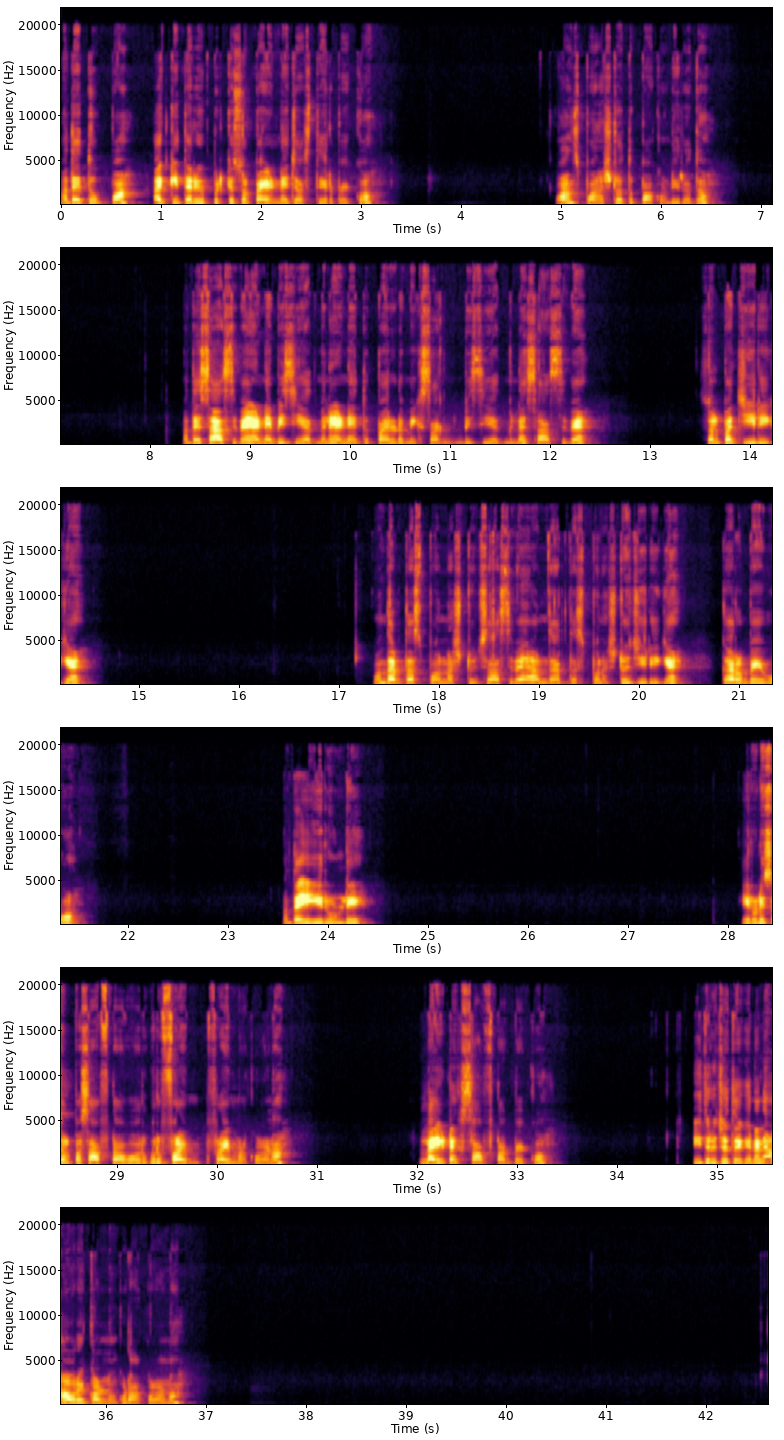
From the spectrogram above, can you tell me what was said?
ಮತ್ತು ತುಪ್ಪ, ಅಕ್ಕಿ ತರಿ ಉಪ್ಪಿಟ್ಟಿಗೆ ಸ್ವಲ್ಪ ಎಣ್ಣೆ ಜಾಸ್ತಿ ಇರಬೇಕು. ಒಂದು ಸ್ಪೂನಷ್ಟು ತುಪ್ಪ ಹಾಕ್ಕೊಂಡಿರೋದು ಮತ್ತು ಸಾಸಿವೆ, ಎಣ್ಣೆ ಬಿಸಿ ಆದಮೇಲೆ ಎಣ್ಣೆ ತುಪ್ಪ ಎರಡು ಮಿಕ್ಸ್ ಆಗಿ ಬಿಸಿ ಆದಮೇಲೆ ಸಾಸಿವೆ. ಸ್ವಲ್ಪ ಜೀರಿಗೆ. ಒಂದು ಅರ್ಧ ಸ್ಪೂನಷ್ಟು ಸಾಸಿವೆ, ಒಂದು ಅರ್ಧ ಸ್ಪೂನಷ್ಟು ಜೀರಿಗೆ, ಕರಿಬೇವು, ಮತ್ತು ಈರುಳ್ಳಿ. ಈರುಳ್ಳಿ ಸ್ವಲ್ಪ ಸಾಫ್ಟ್ ಆಗೋವರೆಗೂ ಫ್ರೈ ಫ್ರೈ ಮಾಡ್ಕೊಳ್ಳೋಣ. ಲೈಟಾಗಿ ಸಾಫ್ಟ್ ಆಗಬೇಕು. ಇದ್ರ ಜೊತೆಗೇ ಅವರೆಕಾಳನ್ನು ಕೂಡ ಹಾಕ್ಕೊಳ್ಳೋಣ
